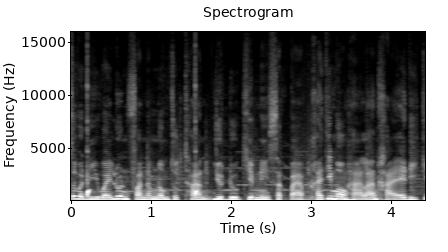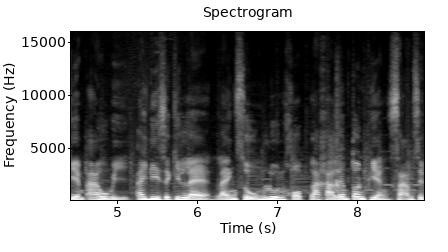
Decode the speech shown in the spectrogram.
สวัสดีวัยรุ่นฟันน้ำนมทุกท่าน หยุดดูคลิปนี้สักแป๊บ ใครที่มองหาร้านขาย ID เกม ROV ID สกินแลแรงสูงรุ่นครบ ราคาเริ่มต้นเพียง 30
